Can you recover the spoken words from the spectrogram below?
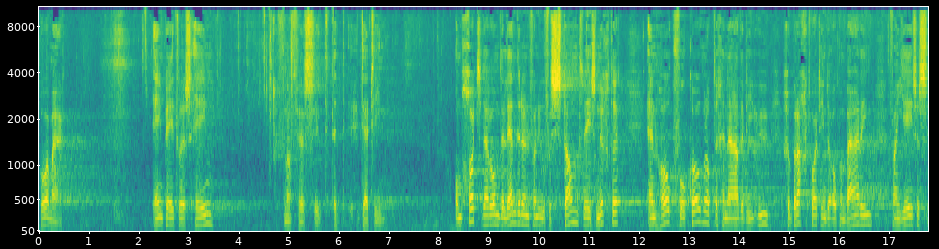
Hoor maar. 1 Petrus 1, vanaf vers 13. Om God daarom de lendenen van uw verstand, wees nuchter en hoop volkomen op de genade die u gebracht wordt in de openbaring van Jezus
